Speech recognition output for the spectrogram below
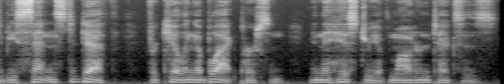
to be sentenced to death for killing a black person in the history of modern Texas.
